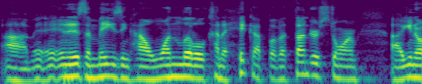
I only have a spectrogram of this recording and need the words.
Um, and, and it is amazing how one little kind of hiccup of a thunderstorm, uh, you know,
